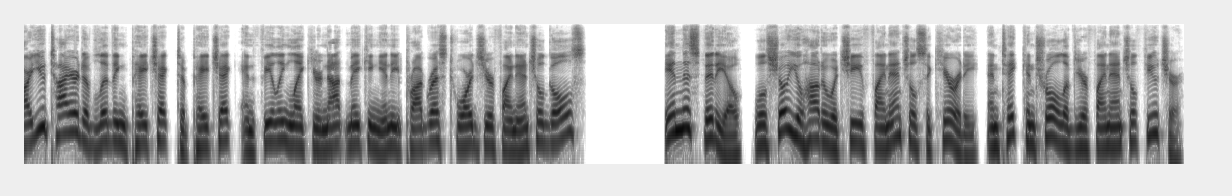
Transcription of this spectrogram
Are you tired of living paycheck to paycheck and feeling like you're not making any progress towards your financial goals? In this video, we'll show you how to achieve financial security and take control of your financial future.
